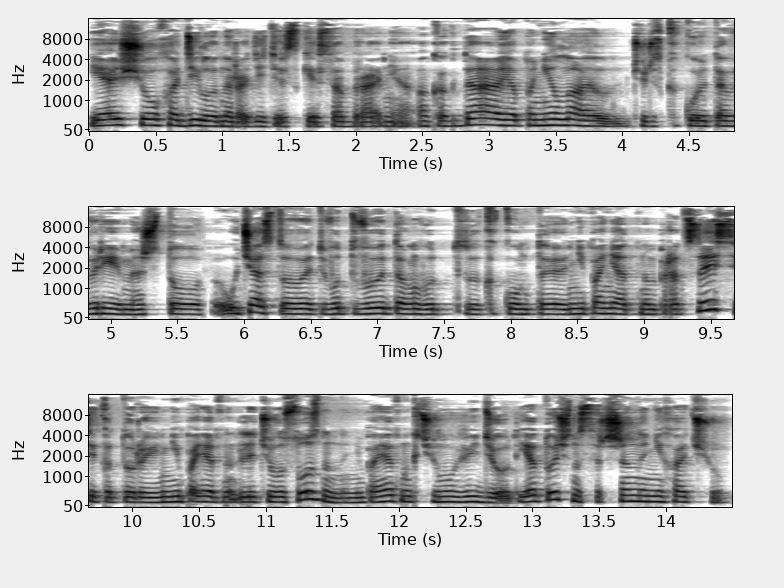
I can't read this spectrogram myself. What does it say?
я еще ходила на родительские собрания. А когда я поняла через какое-то время, что участвовать вот в этом вот каком-то непонятном процессе, который непонятно для чего создан, непонятно к чему ведет, я точно совершенно не хочу.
